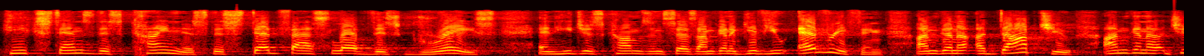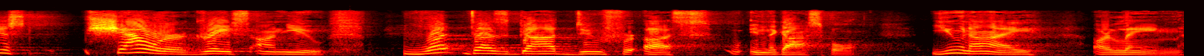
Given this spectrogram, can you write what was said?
He extends this kindness, this steadfast love, this grace, and he just comes and says, I'm going to give you everything. I'm going to adopt you. I'm going to just shower grace on you. What does God do for us in the gospel? You and I are lame.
